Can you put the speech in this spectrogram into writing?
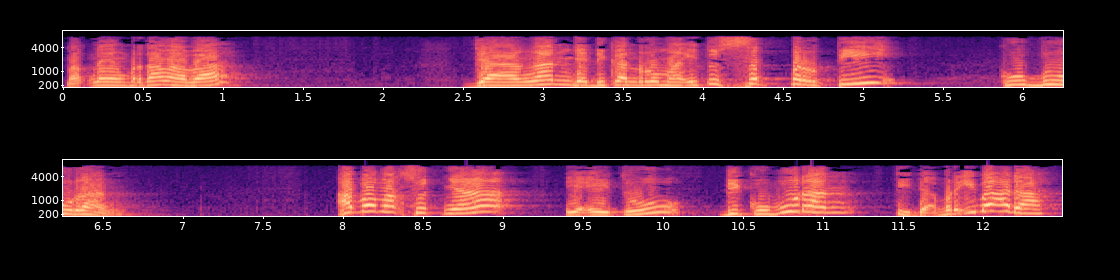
Makna yang pertama apa? Jangan jadikan rumah itu seperti kuburan. Apa maksudnya? Yaitu di kuburan tidak beribadah,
